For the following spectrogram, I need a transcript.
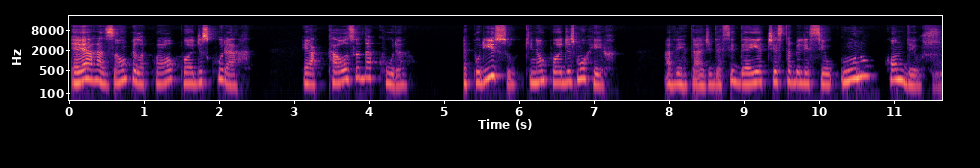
É a razão pela qual podes curar. É a causa da cura. É por isso que não podes morrer. A verdade dessa ideia te estabeleceu uno com Deus.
